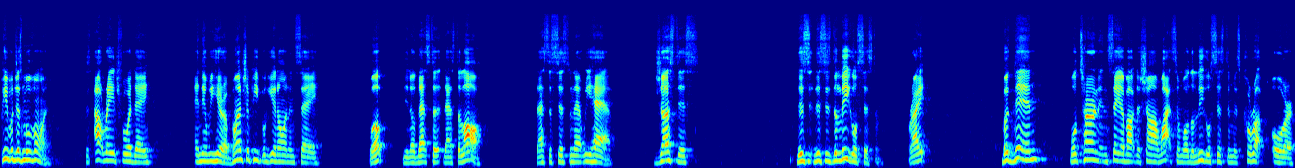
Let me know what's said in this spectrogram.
people just move on, just outrage for a day, and then we hear a bunch of people get on and say, "Well, you know that's the that's the law. That's the system that we have. Justice. This this is the legal system, right? But then we'll turn and say about Deshaun Watson, well, the legal system is corrupt, or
